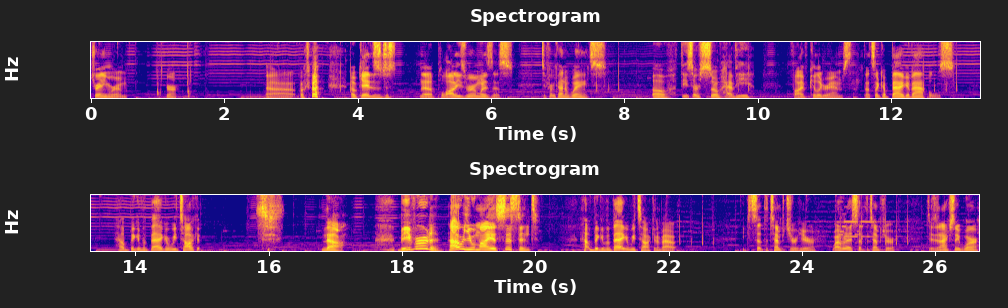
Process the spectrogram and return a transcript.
Training room. Sure. Uh, okay, this is just the Pilates room. What is this? Different kind of weights. Oh, these are so heavy. Five kilograms. That's like a bag of apples. How big of a bag are we talking? no. Beeford, how are you my assistant? How big of a bag are we talking about? You can set the temperature here. Why would I set the temperature? Did it actually work?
